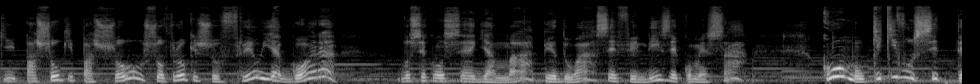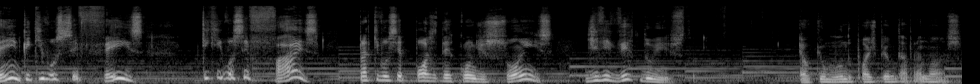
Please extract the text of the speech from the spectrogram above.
que passou o que passou, sofreu o que sofreu e agora você consegue amar, perdoar, ser feliz e começar? Como? O que, que você tem? O que, que você fez? O que, que você faz para que você possa ter condições de viver tudo isto? É o que o mundo pode perguntar para nós.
